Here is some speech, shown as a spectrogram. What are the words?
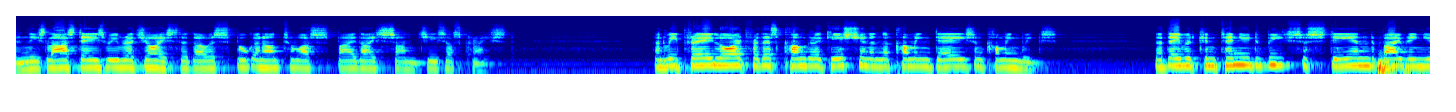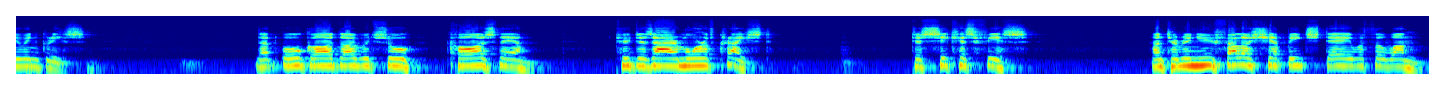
in these last days we rejoice that thou hast spoken unto us by thy Son, Jesus Christ. And we pray, Lord, for this congregation in the coming days and coming weeks, that they would continue to be sustained by renewing grace. That, O God, thou would so cause them to desire more of Christ, to seek his face, and to renew fellowship each day with the one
